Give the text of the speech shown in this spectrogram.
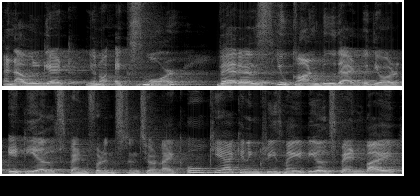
and i will get you know x more Whereas you can't do that with your ATL spend, for instance. You're like, okay, I can increase my ATL spend by,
